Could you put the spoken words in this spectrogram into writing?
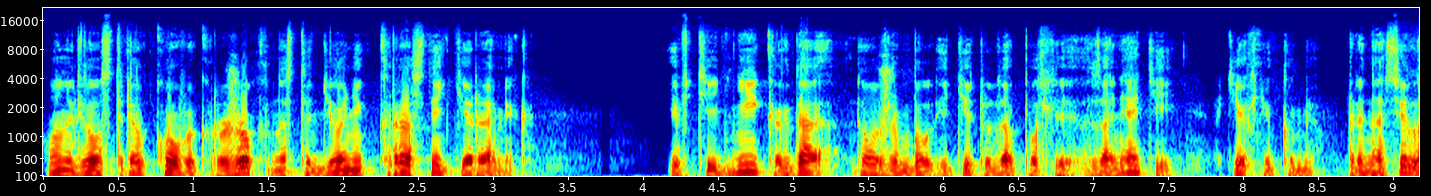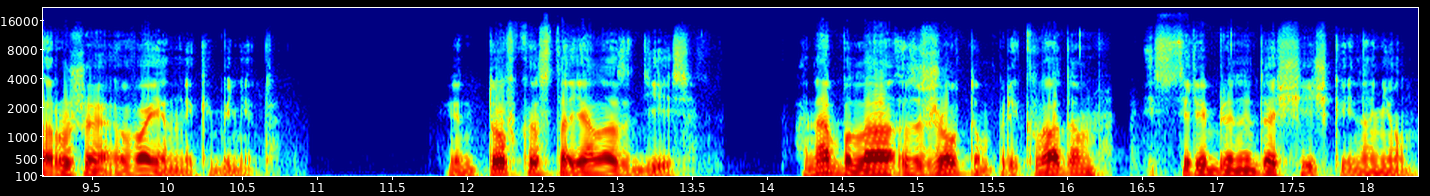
Он вел стрелковый кружок на стадионе «Красный керамик». И в те дни, когда должен был идти туда после занятий в техникуме, приносил оружие в военный кабинет. Винтовка стояла здесь. Она была с желтым прикладом и с серебряной дощечкой на нем.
